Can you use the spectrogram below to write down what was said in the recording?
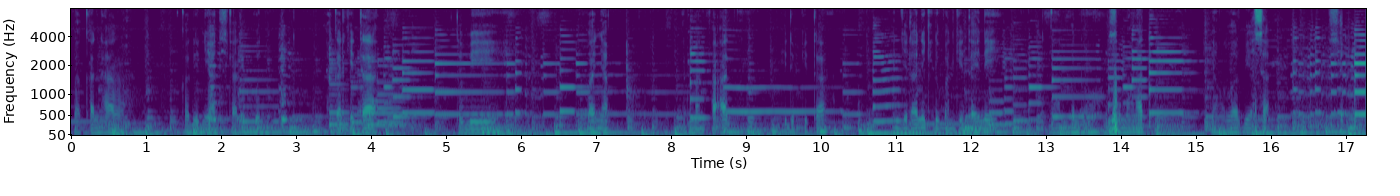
bahkan hal keduniaan sekalipun agar kita lebih banyak bermanfaat hidup kita menjalani kehidupan kita ini dengan penuh semangat yang luar biasa. Siap.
